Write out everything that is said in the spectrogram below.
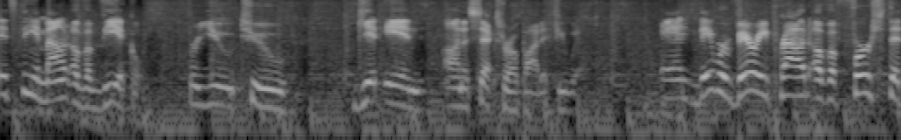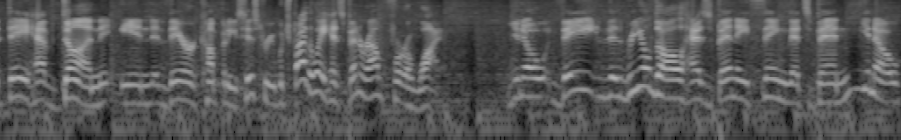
it's the amount of a vehicle for you to get in on a sex robot, if you will. And they were very proud of a first that they have done in their company's history, which, by the way, has been around for a while. You know, they the real doll has been a thing that's been, you know,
